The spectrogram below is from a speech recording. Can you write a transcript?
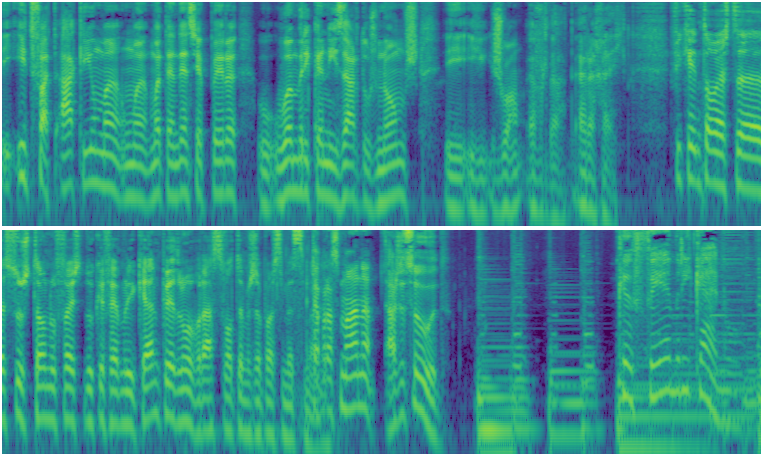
E, e, de facto, há aqui uma, uma, uma tendência para o, o, americanizar dos nomes. E, e, João, é verdade, era Rei. Fica então esta sugestão no fecho do Café Americano. Pedro, um abraço. Voltamos na próxima semana. Até para a semana. Haja saúde. Café Americano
